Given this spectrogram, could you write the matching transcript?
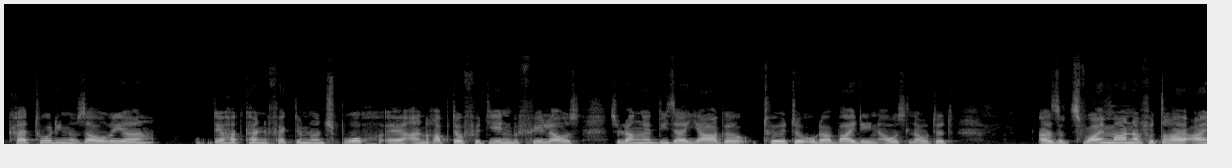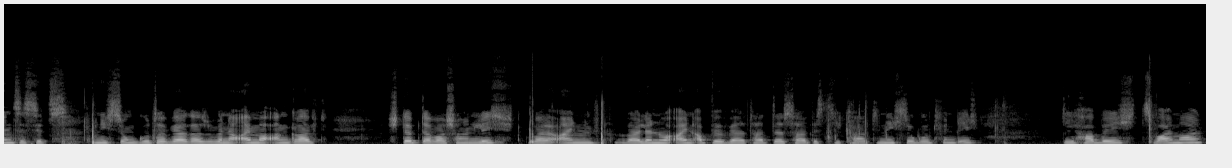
Kreatur Dinosaurier. Der hat keinen Effekt, nur einen Spruch. Äh, ein Raptor führt jeden Befehl aus, solange dieser jage, töte oder weide ihn auslautet. Also zwei Mana für 3-1 ist jetzt nicht so ein guter Wert. Also wenn er einmal angreift, stirbt er wahrscheinlich, weil, ein, weil er nur einen Abwehrwert hat. Deshalb ist die Karte nicht so gut, finde ich. Die habe ich zweimal.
